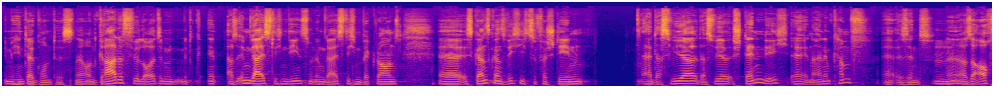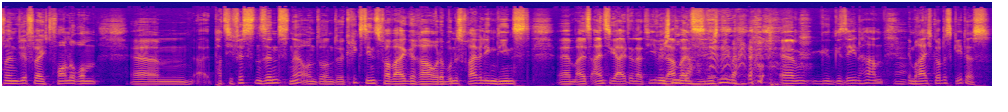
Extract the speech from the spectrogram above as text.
im Hintergrund ist. Ne? Und gerade für Leute mit, mit, also im geistlichen Dienst, mit einem geistlichen Background, äh, ist ganz, ganz wichtig zu verstehen, äh, dass wir, dass wir ständig in einem Kampf äh, sind. Mhm. Ne? Also auch wenn wir vielleicht vorne rum ähm, Pazifisten sind ne? und, und Kriegsdienstverweigerer oder Bundesfreiwilligendienst ähm, als einzige Alternative damals ähm, gesehen haben, ja. im Reich Gottes geht das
